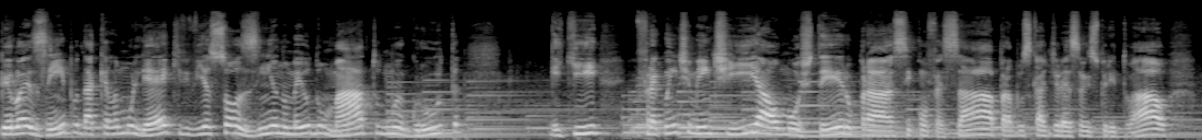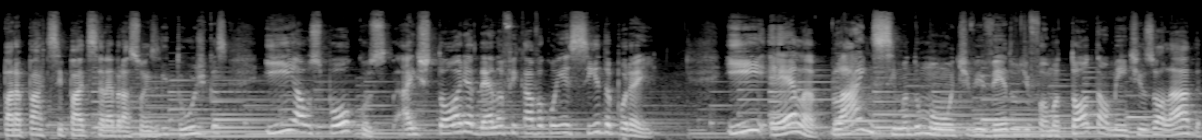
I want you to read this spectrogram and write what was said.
pelo exemplo daquela mulher que vivia sozinha no meio do mato, numa gruta, e que frequentemente ia ao mosteiro para se confessar, para buscar direção espiritual, para participar de celebrações litúrgicas e aos poucos a história dela ficava conhecida por aí. E ela, lá em cima do monte, vivendo de forma totalmente isolada,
